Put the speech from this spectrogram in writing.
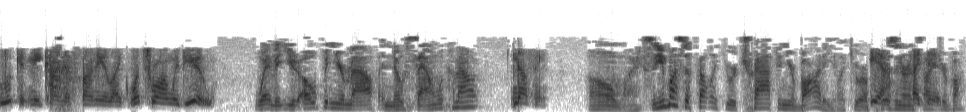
look at me kind of funny, like, "What's wrong with you?" Wait a minute, you'd open your mouth and no sound would come out? Nothing. Oh my! So you must have felt like you were trapped in your body, like you were a Yeah, prisoner inside your body.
